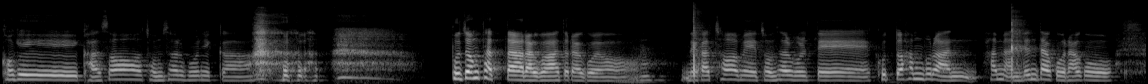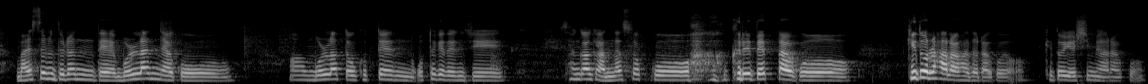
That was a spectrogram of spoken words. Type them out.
거기 가서 점사를 보니까 부정 탔다라고 하더라고요. 내가 처음에 점사를 볼 때 그것도 함부로 안 하면 안 된다고 라고 말씀을 드렸는데 몰랐냐고. 아, 몰랐다고 그땐 어떻게 되는지 생각이 안 났었고 그래 됐다고 기도를 하라 하더라고요. 기도 열심히 하라고.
